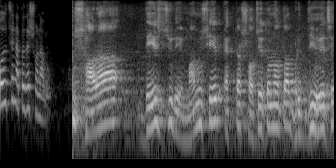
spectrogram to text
বলছেন আপনাদের শোনাবো। সারা দেশ জুড়ে মানুষের একটা সচেতনতা বৃদ্ধি হয়েছে,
